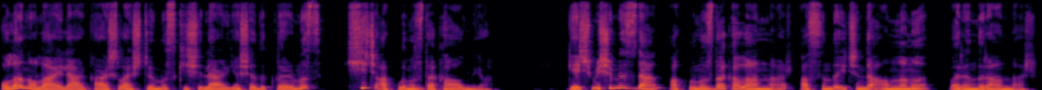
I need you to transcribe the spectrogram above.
olan olaylar, karşılaştığımız kişiler, yaşadıklarımız hiç aklımızda kalmıyor. Geçmişimizden aklımızda kalanlar aslında içinde anlamı barındıranlar.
